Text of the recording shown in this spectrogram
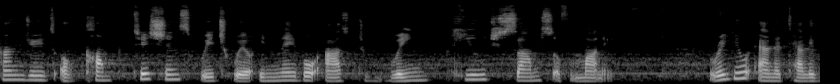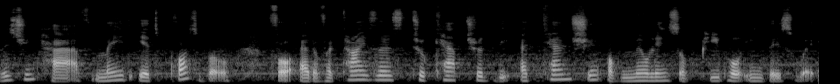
hundreds of competitions which will enable us to win huge sums of money. Radio and television have made it possible for advertisers to capture the attention of millions of people in this way.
